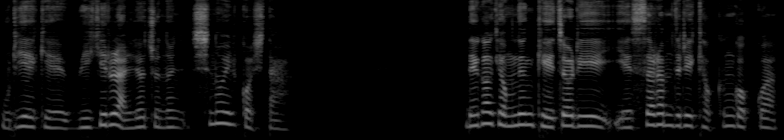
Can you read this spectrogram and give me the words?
우리에게 위기를 알려주는 신호일 것이다. 내가 겪는 계절이 옛사람들이 겪은 것과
